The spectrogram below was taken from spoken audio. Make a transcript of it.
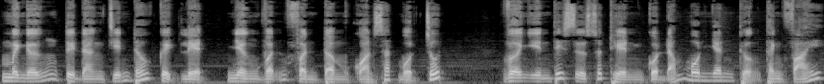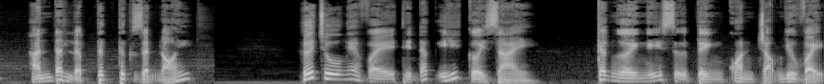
Mình ứng tuy đang chiến đấu kịch liệt nhưng vẫn phần tâm quan sát một chút. Vừa nhìn thấy sự xuất hiện của đám môn nhân thượng thanh phái, hắn đã lập tức tức giận nói. Hứa chu nghe vậy thì đắc ý cười dài. Các người nghĩ sự tình quan trọng như vậy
